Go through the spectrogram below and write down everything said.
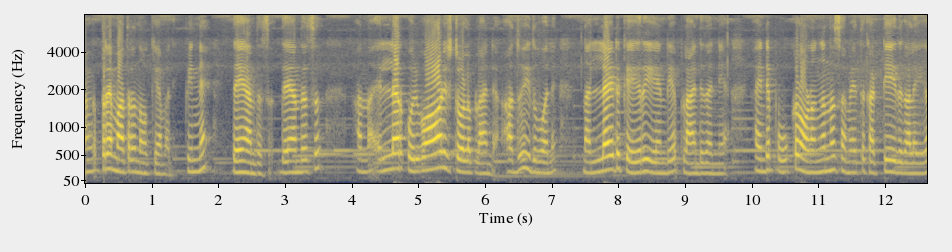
അത്രയും മാത്രം നോക്കിയാൽ മതി. പിന്നെ ദയാന്തസ്. ദയാന്തസ് അന്ന് എല്ലാവർക്കും ഒരുപാട് ഇഷ്ടമുള്ള പ്ലാന്റാണ് അതും ഇതുപോലെ നല്ലതായിട്ട് കെയർ ചെയ്യേണ്ട പ്ലാന്റ് തന്നെയാണ് അതിന്റെ പൂക്കൾ ഉണങ്ങുന്ന സമയത്ത് കട്ട് ചെയ്ത് കളയുക.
